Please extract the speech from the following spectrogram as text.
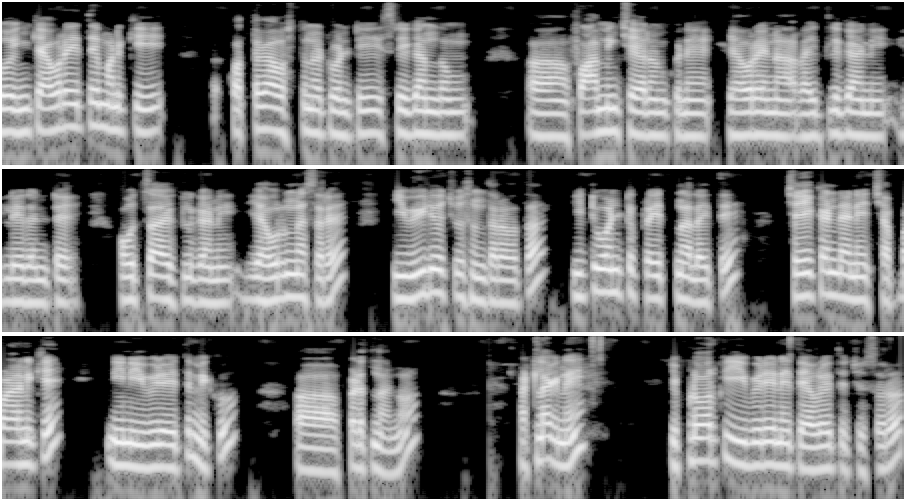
సో ఇంకెవరైతే మనకి కొత్తగా వస్తున్నటువంటి శ్రీగంధం ఫార్మింగ్ చేయాలనుకునే ఎవరైనా రైతులు కానీ లేదంటే ఔత్సాహికులు కానీ ఎవరున్నా సరే ఈ వీడియో చూసిన తర్వాత ఇటువంటి ప్రయత్నాలు అయితే చేయకండి అనేది చెప్పడానికే నేను ఈ వీడియో అయితే మీకు పెడుతున్నాను. అట్లాగనే ఇప్పటివరకు ఈ వీడియోని అయితే ఎవరైతే చూసారో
